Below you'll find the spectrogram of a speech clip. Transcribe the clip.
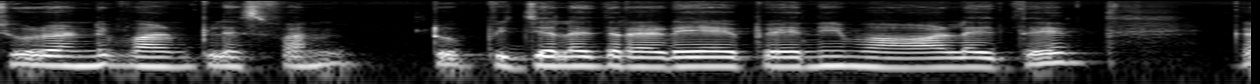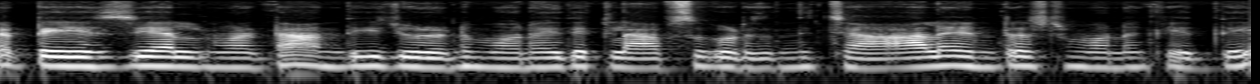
చూడండి వన్ ప్లస్ వన్ టూ పిజ్జాలు అయితే రెడీ అయిపోయినాయి. మా వాళ్ళు అయితే ఇంకా టేస్ట్ చేయాలన్నమాట. అందుకే చూడండి మొన్న అయితే క్లాప్స్ కొడుతుంది. చాలా ఇంట్రెస్ట్ మనకైతే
